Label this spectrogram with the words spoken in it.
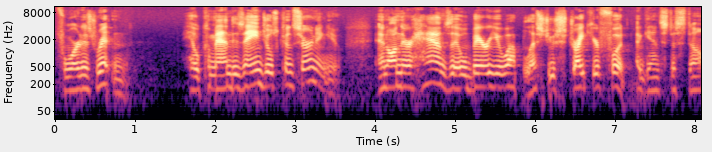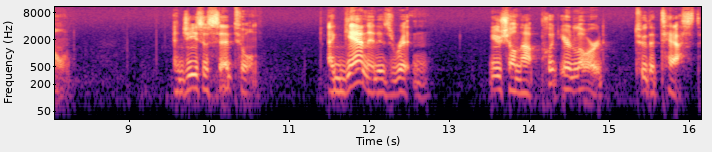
For it is written, He'll command His angels concerning you, and on their hands they will bear you up, lest you strike your foot against a stone. And Jesus said to him, Again it is written, You shall not put your Lord to the test.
